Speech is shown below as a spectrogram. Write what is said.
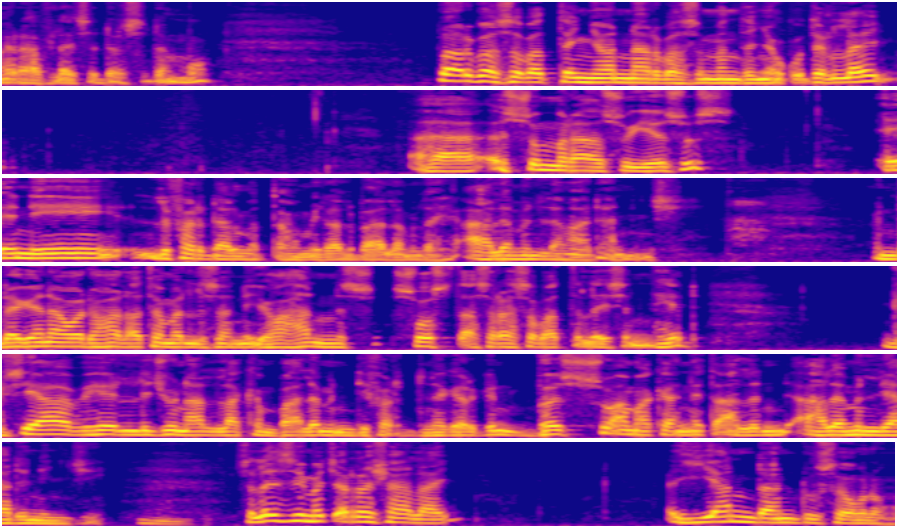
ምዕራፍ ላይ ስደርስ ደግሞ በአርባ ሰባተኛውና አርባ ስምንተኛው ቁጥር ላይ እሱም ራሱ ኢየሱስ እኔ ልፈርድ አልመጣሁም ይላል በዓለም ላይ ዓለምን ለማዳን እንጂ። እንደገና ወደ ኋላ ተመልሰን ዮሐንስ 3 17 ላይ ስንሄድ እግዚአብሔር ልጁን አላክም በዓለም እንዲፈርድ ነገር ግን በእሱ አማካኝነት ዓለምን ሊያድን እንጂ። ስለዚህ መጨረሻ ላይ እያንዳንዱ ሰው ነው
